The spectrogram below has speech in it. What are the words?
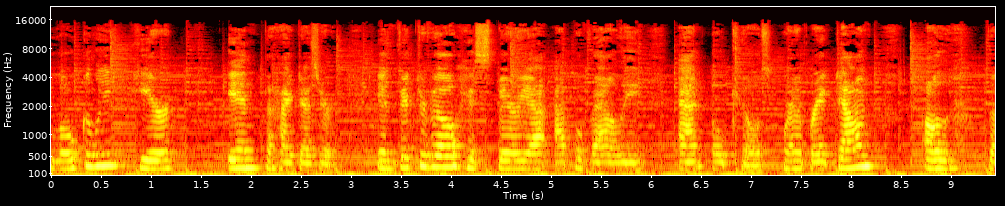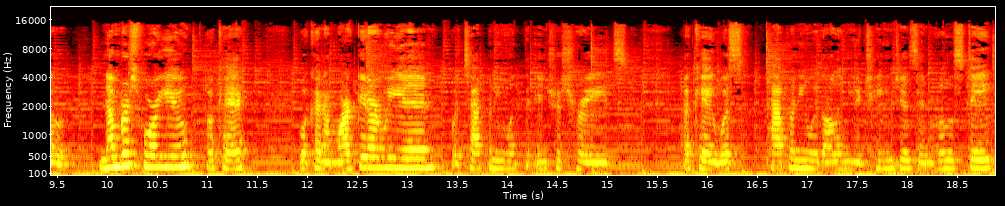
locally here in the high desert. In Victorville, Hesperia, Apple Valley, and Oak Hills. We're going to break down all the numbers for you, okay? What kind of market are we in? What's happening with the interest rates? Okay, what's happening with all the new changes in real estate?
